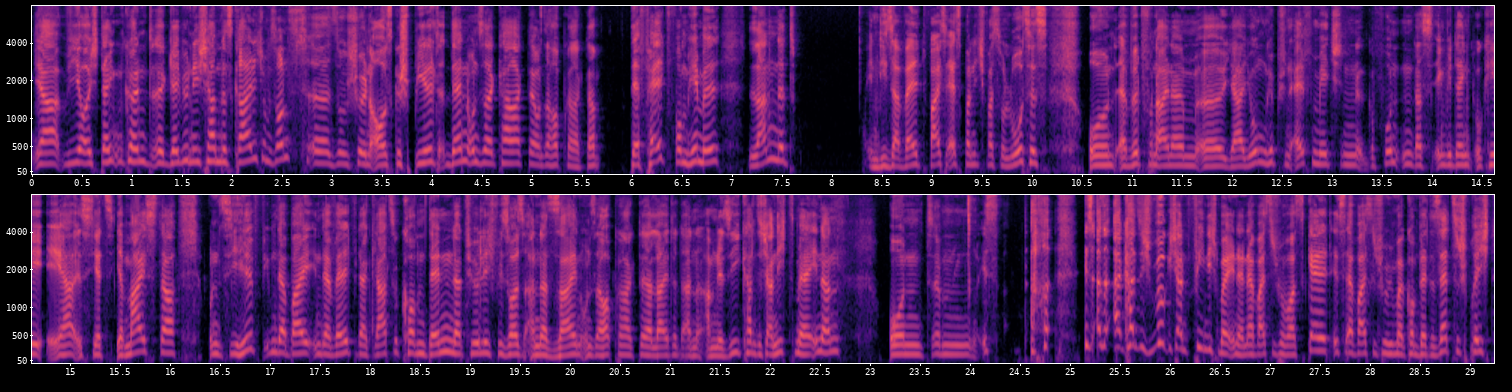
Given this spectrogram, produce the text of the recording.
Ja, wie ihr euch denken könnt, äh, Gaby und ich haben das gerade nicht umsonst äh, so schön ausgespielt, denn unser Charakter, unser Hauptcharakter, der fällt vom Himmel, landet in dieser Welt, weiß erstmal nicht, was so los ist und er wird von einem äh, ja, jungen, hübschen Elfenmädchen gefunden, das irgendwie denkt, okay, er ist jetzt ihr Meister und sie hilft ihm dabei, in der Welt wieder klarzukommen, denn natürlich, wie soll es anders sein, unser Hauptcharakter leidet an Amnesie, kann sich an nichts mehr erinnern und ähm, ist ist kann sich wirklich an viel nicht mehr erinnern. Er weiß nicht mehr, was Geld ist, er weiß nicht mehr, wie man komplette Sätze spricht.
